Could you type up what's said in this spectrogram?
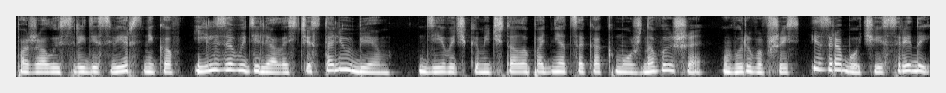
Пожалуй, среди сверстников Ильза выделялась честолюбием. Девочка мечтала подняться как можно выше, вырвавшись из рабочей среды.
